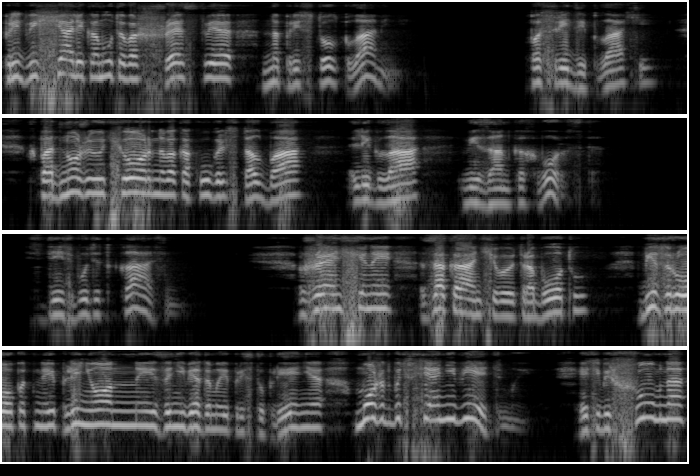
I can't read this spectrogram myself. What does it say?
предвещали кому-то восшествие на престол пламени. Посреди плахи, к подножию черного, как уголь столба, легла вязанка хвороста. Здесь будет казнь. Женщины заканчивают работу, безропотные, плененные за неведомые преступления, может быть, все они ведьмы, эти бесшумно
